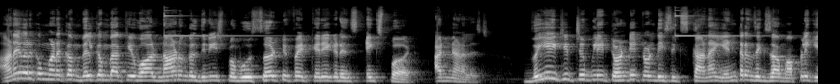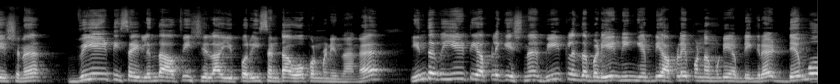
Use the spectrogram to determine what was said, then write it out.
அனைவருக்கும் வணக்கம். வெல்கம் பேக் யூ ஆல் நான் உங்கள் Dinesh Prabhu certified career guidance expert and analyst VIT triple twenty twenty சிக்ஸ்க்கான என்ட்ரன்ஸ் எக்ஸாம் அப்ளிகேஷனை விஐடி சைட்லேருந்து அஃபீஷியலாக இப்போ ரீசெண்டாக ஓப்பன் பண்ணியிருந்தாங்க. இந்த விஐடி அப்ளிகேஷனை வீட்டில் இருந்தபடியே நீங்கள் எப்படி அப்ளை பண்ண முடியும் அப்படிங்கிற டெமோ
